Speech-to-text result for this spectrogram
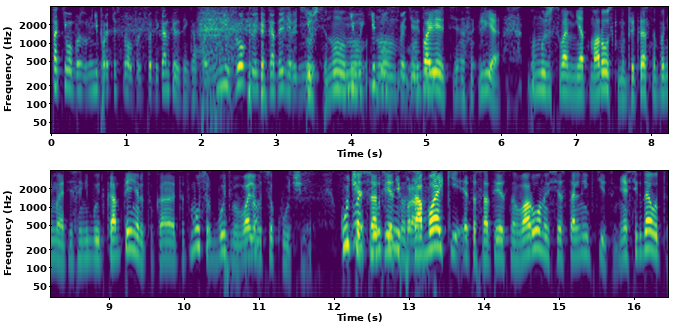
таким образом не протестовал против этой конкретной компании, не жег эти контейнеры, не, Слушайте, ну, не ну, выкидывал ну, ну, территории. поверьте, Илья, ну мы же с вами не отморозки, мы прекрасно понимаем, если не будет контейнера, то этот мусор будет вываливаться кучей. Куча, это, соответственно, собаки, это, соответственно, вороны все остальные птицы. Меня всегда вот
